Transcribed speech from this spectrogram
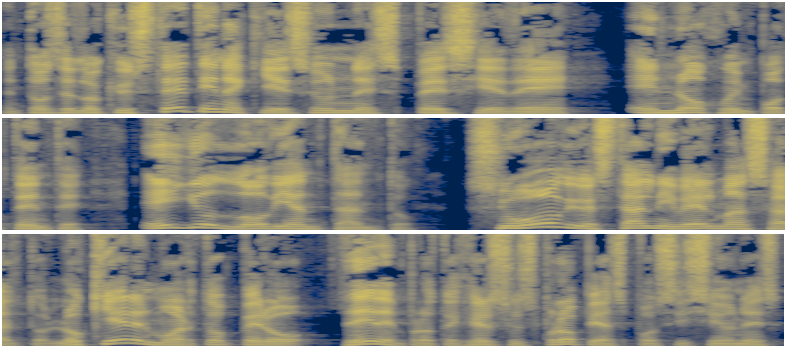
Entonces lo que usted tiene aquí es una especie de enojo impotente ellos lo odian tanto. Su odio está al nivel más alto. Lo quieren muerto, pero deben proteger sus propias posiciones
